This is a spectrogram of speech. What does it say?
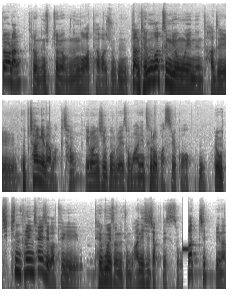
특별한 그런 음식점이 없는 것 같아가지고 일단 대구 같은 경우에는 다들 곱창이나 막창 이런 식으로 해서 많이 들어봤을 것 같고 그리고 치킨 프랜차이즈가 되게 대구에서는 좀 많이 시작됐어. 맛집이나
